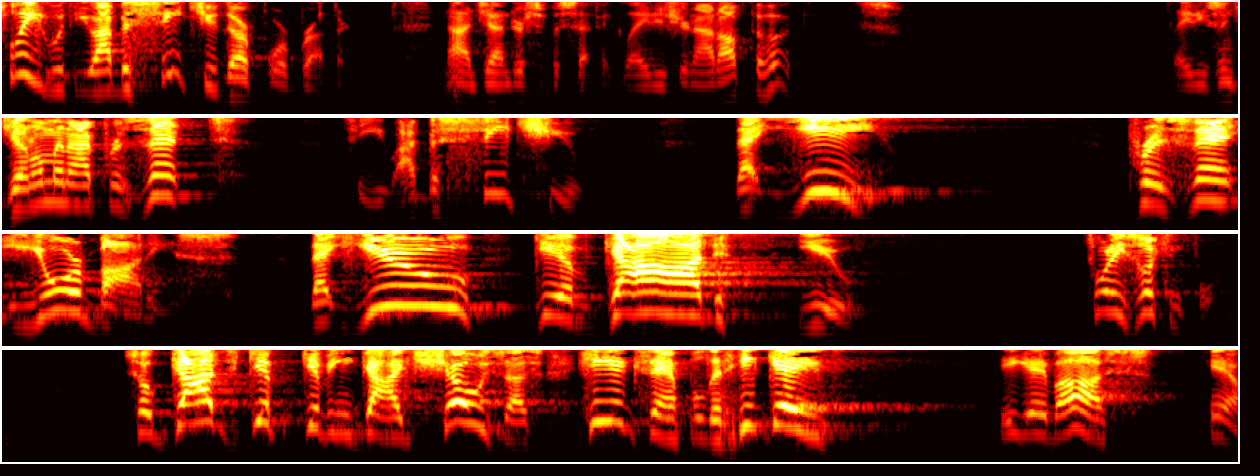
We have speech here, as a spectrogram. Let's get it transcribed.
plead with you. I beseech you, therefore, brethren. Not gender specific. Ladies, you're not off the hook. Ladies and gentlemen, I present to you, I beseech you that ye present your bodies, that you give God you. That's what he's looking for. So God's gift giving guide shows us, he example that He gave, he gave us him.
